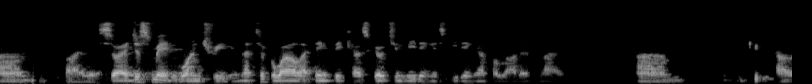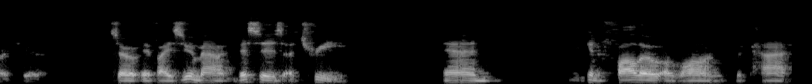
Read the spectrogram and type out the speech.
um, by this. So I just made one tree, and that took a while, I think, because GoToMeeting is eating up a lot of my um, compute power here. So if I zoom out, this is a tree and you can follow along the path.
